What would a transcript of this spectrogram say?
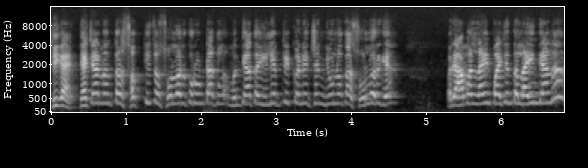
ठीक आहे त्याच्यानंतर सक्तीचं सोलर करून टाकलं. म्हणते आता इलेक्ट्रिक कनेक्शन घेऊ नका सोलर घ्या. अरे आम्हाला लाईन पाहिजे तर लाईन द्या ना.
